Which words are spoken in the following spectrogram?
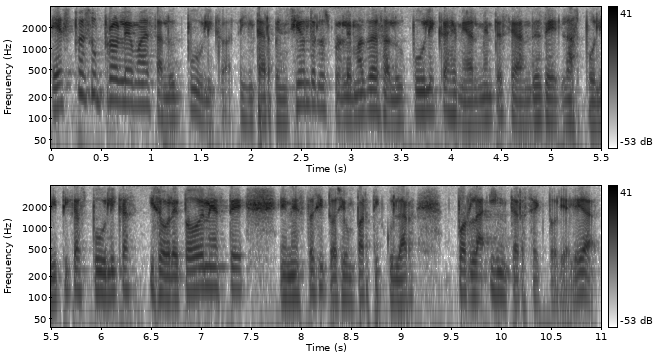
esto es un problema de salud pública. La intervención de los problemas de salud pública generalmente se dan desde las políticas públicas y sobre todo en este en esta situación particular por la intersectorialidad.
